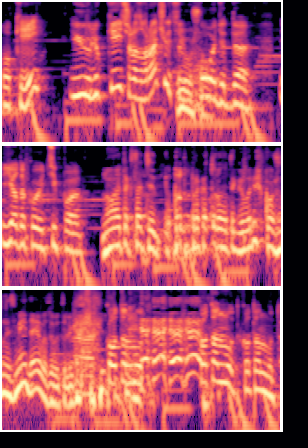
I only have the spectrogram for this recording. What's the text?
окей. И Люк Кейдж разворачивается и, И уходит, да. И я такой, типа, Ну, это, кстати, тот, про которого ты говоришь, кожаный змей, да, его зовут или как? Коттон Мут. Коттон Мут, Коттон Мут.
